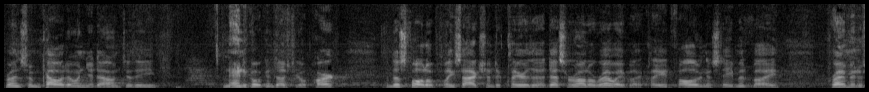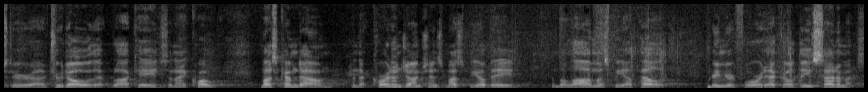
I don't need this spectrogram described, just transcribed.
runs from Caledonia down to the Nanticoke Industrial Park, and this followed police action to clear the Deseronto Railway blockade following a statement by Prime Minister uh, Trudeau that blockades, and I quote, must come down and that court injunctions must be obeyed and the law must be upheld. Premier Ford echoed these sentiments.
